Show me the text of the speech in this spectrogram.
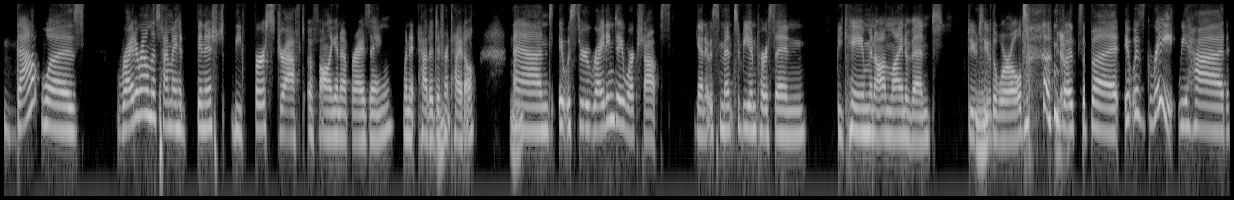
That was right around the time I had finished the first draft of Falling and Uprising when it had a different title. Mhm. And it was through writing day workshops. Again, it was meant to be in person, became an online event due to the world. Yeah. but but it was great. We had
